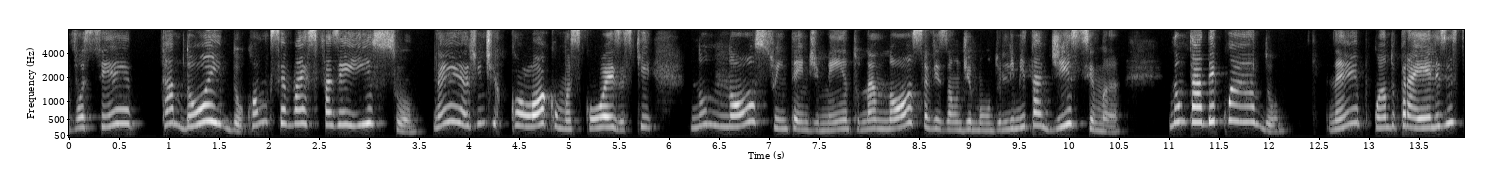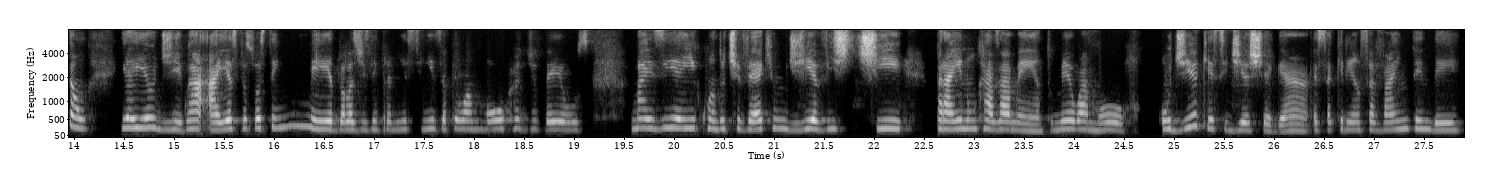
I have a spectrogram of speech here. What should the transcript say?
você tá doido, como que você vai fazer isso? Né? A gente coloca umas coisas que, no nosso entendimento, na nossa visão de mundo limitadíssima, não está adequado né? Quando para eles estão. E aí eu digo, ah, aí as pessoas têm medo, elas dizem para mim assim, Isa, pelo amor de Deus, mas e aí quando tiver que um dia vestir para ir num casamento, meu amor, o dia que esse dia chegar, essa criança vai entender.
